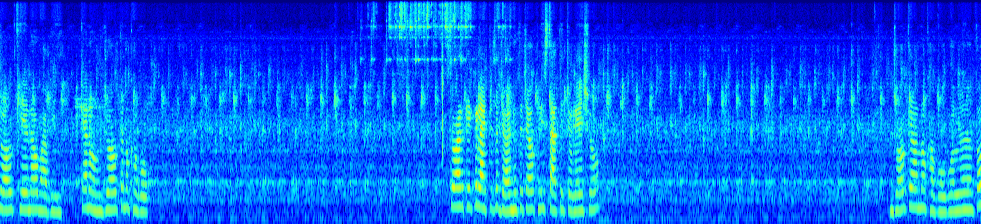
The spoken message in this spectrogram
জল খেয়ে নাও ভাবি। কেন? জল কেন খাব? তো আর কে কে লাইফটাতে জয়েন হতে চাও প্লিজ তাড়াতাড়ি চলে এসো। জল কেন খাব বললে না তো?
